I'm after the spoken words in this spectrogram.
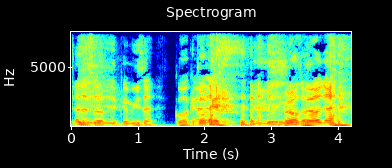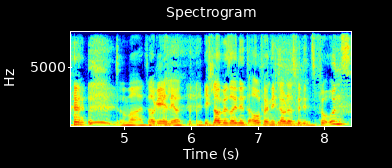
Das ist so, Gemüse, Gurke, Gurke, Möhre. Möhre, Tomate. Okay, Leon. Ich glaube, wir sollen jetzt aufhören. Ich glaube, das ist für, die, für uns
